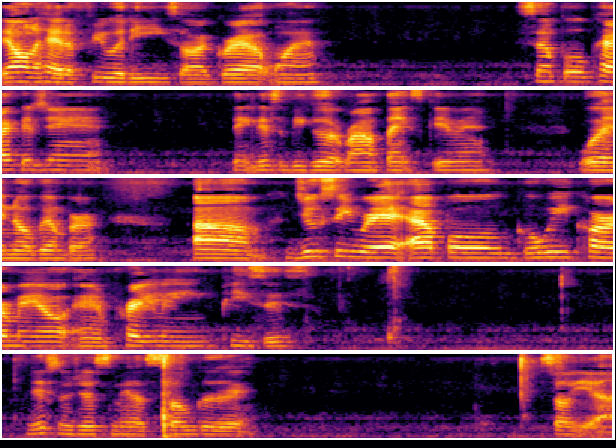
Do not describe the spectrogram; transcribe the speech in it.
they only had a few of these, so I grabbed one. Simple packaging. I think this would be good around Thanksgiving. Well, in November. Um, juicy red apple, gooey caramel, and praline pieces. This one just smells so good. So yeah,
